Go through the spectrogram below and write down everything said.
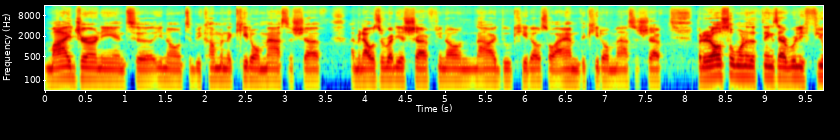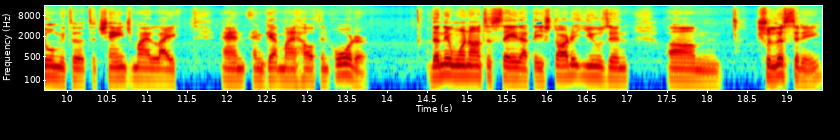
my journey into you know to becoming a keto master chef. I mean i was already a chef you know now i do keto so i am the keto master chef. But it also one of the things that really fueled me to to change my life and and get my health in order. Then they went on to say that they started using um Trulicity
